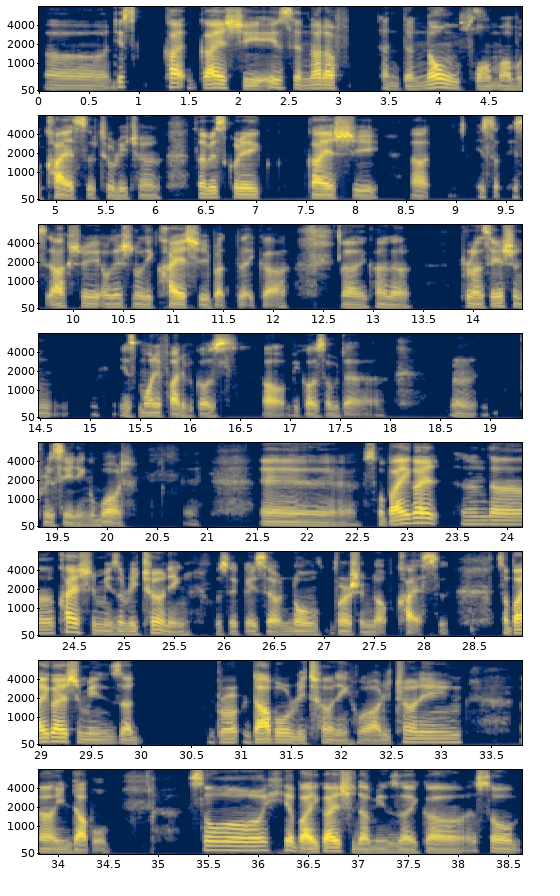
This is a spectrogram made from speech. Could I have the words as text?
uh, this gaeshi is another and the known form of kaes to return. So basically, gaeshi uh, it's it's actually originally kaeshi, but like uh, uh kind of pronunciation is modified because uh, because of the uh, preceding word. Okay. Uh, so baigai and uh, kaeshi means returning, because it's a known version of kaesu. So baigai means a double returning, or returning uh, in double. So here baigai that means like uh, so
